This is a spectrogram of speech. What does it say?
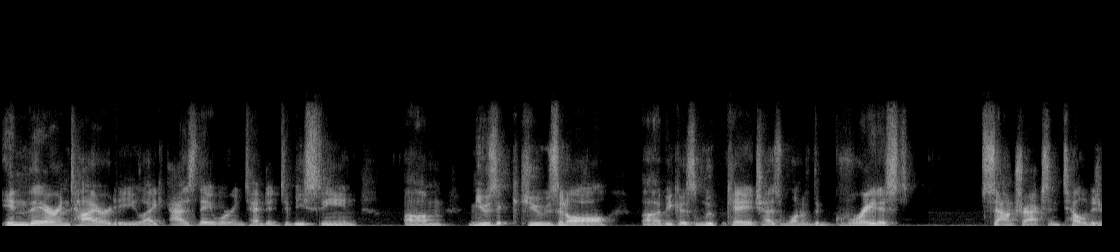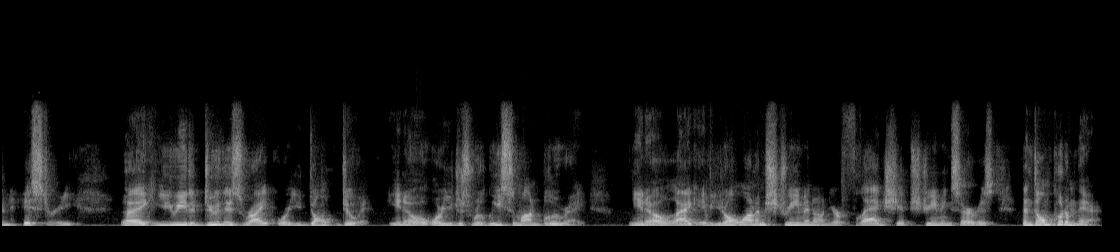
in their entirety, like as they were intended to be seen, um, music cues and all, uh, because Luke Cage has one of the greatest soundtracks in television history. Like you either do this right or you don't do it, you know, or you just release them on Blu-ray. You know, like if you don't want them streaming on your flagship streaming service, then don't put them there.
